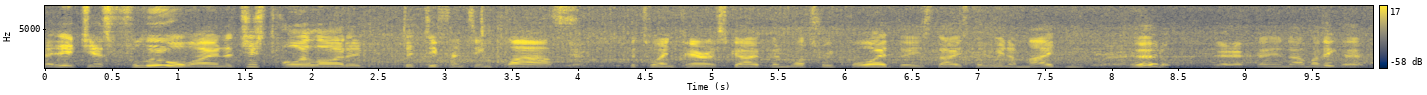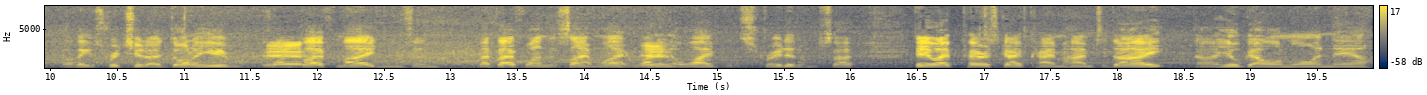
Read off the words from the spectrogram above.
And it just flew away and it just highlighted the difference in class between Periscope and what's required these days to win a maiden hurdle. yeah. And um, I think that I think it's Richard O'Donoghue Yeah. won both maidens and they both won the same way, running Yeah. away but streeted them. So anyway, Periscope came home today. Uh, he'll go online now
